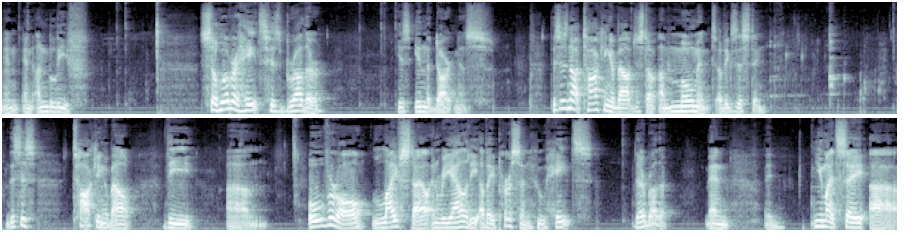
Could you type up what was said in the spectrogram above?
and, and unbelief. So whoever hates his brother is in the darkness. This is not talking about just a, a moment of existing. This is talking about the um, overall lifestyle and reality of a person who hates their brother. And you might say, uh,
